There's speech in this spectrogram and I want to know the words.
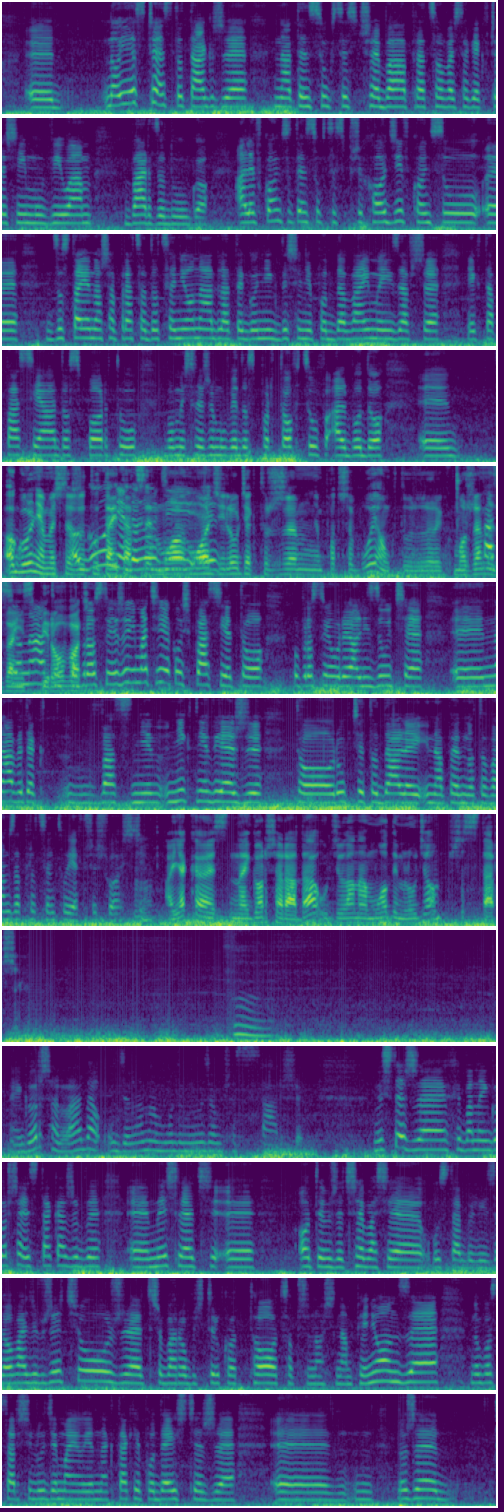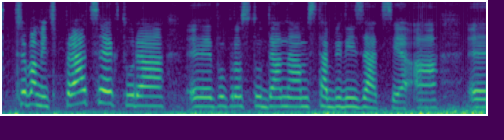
no jest często tak, że na ten sukces trzeba pracować, tak jak wcześniej mówiłam, bardzo długo, ale w końcu ten sukces przychodzi, w końcu e, zostaje nasza praca doceniona, dlatego nigdy się nie poddawajmy i zawsze niech ta pasja do sportu, bo myślę, że mówię do sportowców albo do e, Ogólnie myślę, że tutaj Ogólnie do tacy ludzi, y- młodzi ludzie, którzy mm, potrzebują, których możemy pasjonatów zainspirować. po prostu. Jeżeli macie jakąś pasję, to po prostu ją realizujcie. E, Nawet jak w Was nie, nikt nie wierzy, to róbcie to dalej i na pewno to Wam zaprocentuje w przyszłości. A jaka jest najgorsza rada udzielana młodym ludziom przez starszych? Hmm. Najgorsza rada udzielana młodym ludziom przez starszych. Myślę, że chyba najgorsza jest taka, żeby e, myśleć e, o tym, że trzeba się ustabilizować w życiu, że trzeba robić tylko to, co przynosi nam pieniądze, no bo starsi ludzie mają jednak takie podejście, że, e, no, że trzeba mieć pracę, która po prostu da nam stabilizację, a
